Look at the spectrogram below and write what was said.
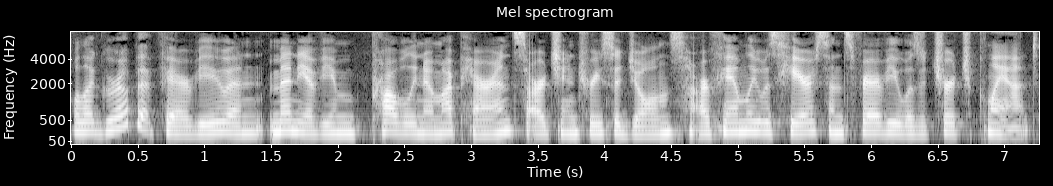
Well, I grew up at Fairview, and many of you probably know my parents, Archie and Teresa Jones. Our family was here since Fairview was a church plant.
